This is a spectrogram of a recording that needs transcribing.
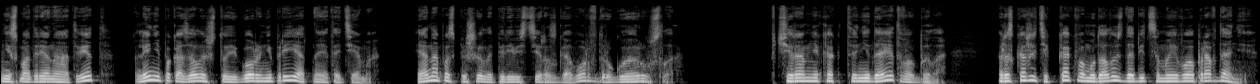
Несмотря на ответ, Лене показалось, что Егору неприятна эта тема, и она поспешила перевести разговор в другое русло. «Вчера мне как-то не до этого было. Расскажите, как вам удалось добиться моего оправдания?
